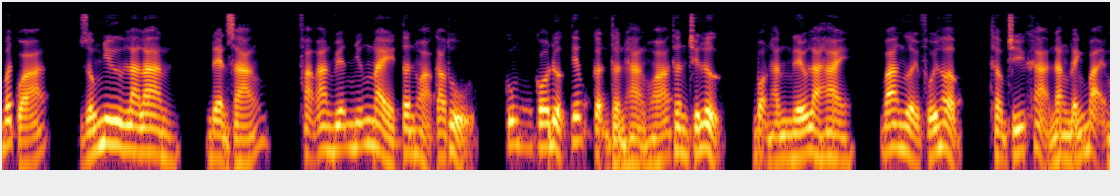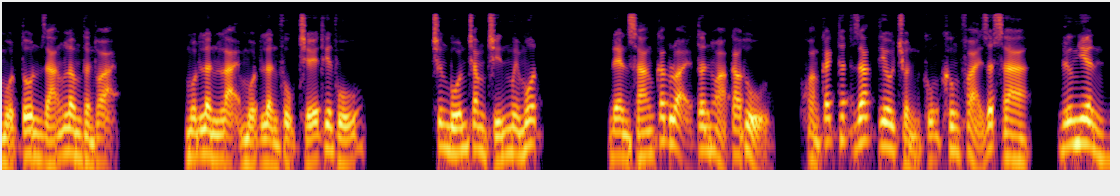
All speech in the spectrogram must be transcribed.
Bất quá, giống như la lan, đèn sáng, phạm an viễn những này tân hỏa cao thủ, cũng có được tiếp cận thần hàng hóa thân chiến lực, bọn hắn nếu là hai, ba người phối hợp, thậm chí khả năng đánh bại một tôn giáng lâm thần thoại. Một lần lại một lần phục chế thiên phú. Chương bốn trăm chín mươi mốt. Đèn sáng các loại tân hỏa cao thủ khoảng cách thất giác tiêu chuẩn cũng không phải rất xa, đương nhiên,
